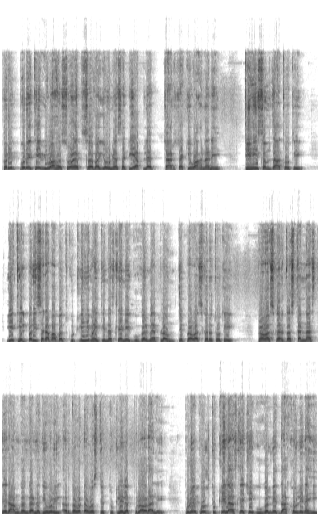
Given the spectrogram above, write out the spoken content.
फरीदपूर येथे विवाह सोहळ्यात सहभागी होण्यासाठी आपल्या चारचाकी वाहनाने तीन इसम जात होते. येथील परिसराबाबत कुठलीही माहिती नसल्याने गुगल मॅप लावून ते प्रवास करत होते. प्रवास करत असतानाच ते रामगंगा नदीवरील अर्धवट अवस्थेत तुटलेल्या पुलावर आले. पुढे पूल तुटलेला असल्याचे गुगलने दाखवले नाही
